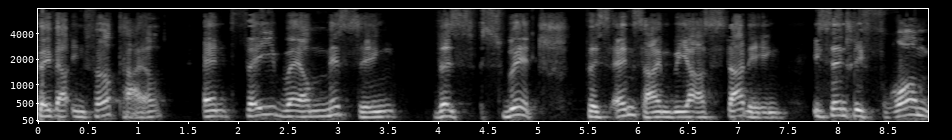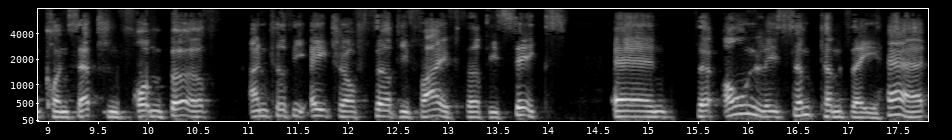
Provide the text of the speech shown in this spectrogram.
they were infertile and they were missing this switch, this enzyme we are studying, essentially from conception, from birth until the age of 35, 36. And the only symptom they had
